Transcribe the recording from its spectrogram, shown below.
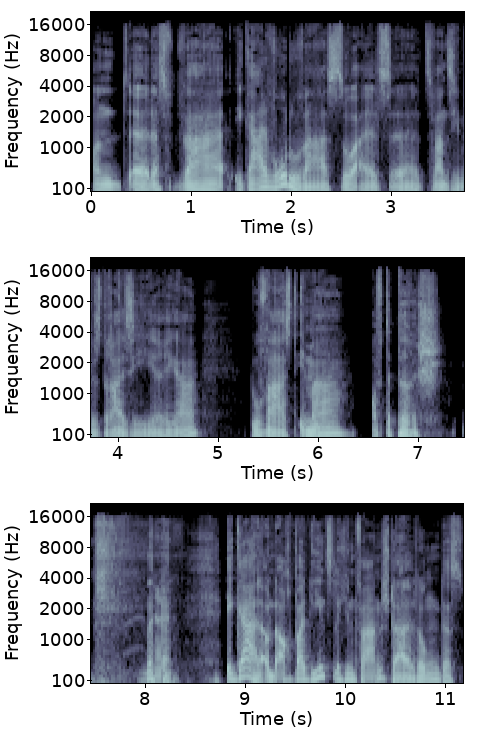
Und äh, das war, egal wo du warst, so als äh, 20- bis 30-Jähriger, du warst immer auf der Pirsch. Ja. Egal. Und auch bei dienstlichen Veranstaltungen, das,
